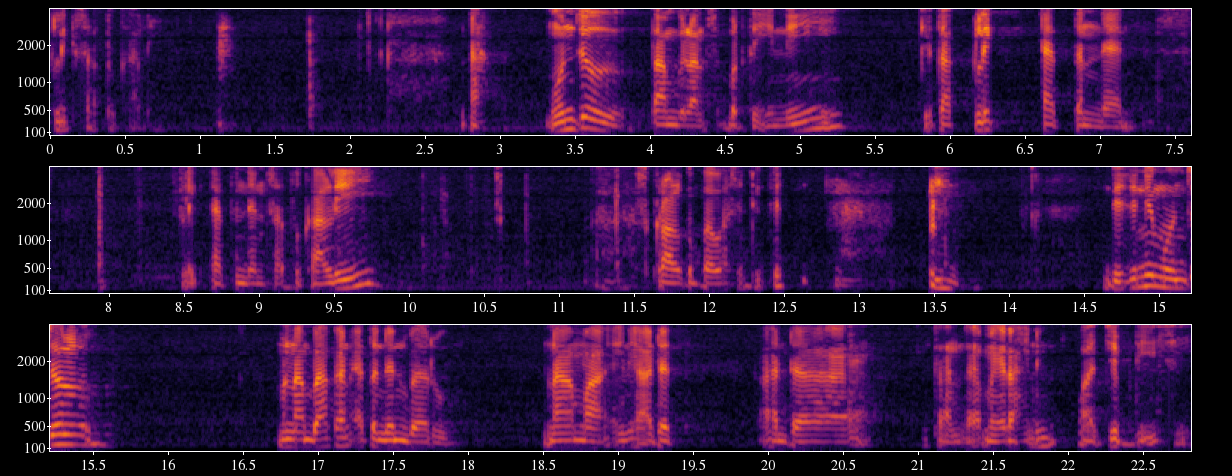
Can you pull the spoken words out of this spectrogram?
klik satu kali. Nah, muncul tampilan seperti ini, kita klik attendance. Klik attendance satu kali, nah, scroll ke bawah sedikit. Nah, di sini muncul menambahkan attendance baru. Nama ini ada ada tanda merah ini wajib diisi.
